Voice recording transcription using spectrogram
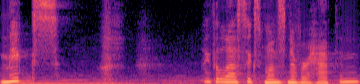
Mix? Like the last six months never happened?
